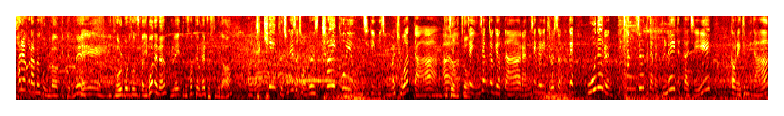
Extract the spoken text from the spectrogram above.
활약을 하면서 올라갔기 때문에 네. 이 겨울보리 선수가 이번에는 블레이드로 선택을 해줬습니다. 어, 특히 그 중에서 저는 스트라이커의 움직임이 정말 좋았다. 음, 그쵸, 아, 그쵸. 굉장히 인상적이었다라는 생각이 들었었는데 오늘은 창술 그다음에 블레이드까지 꺼내 듭니다.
